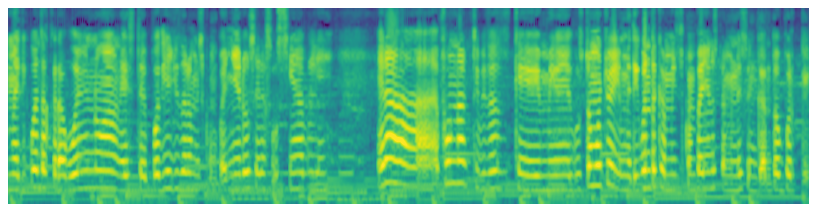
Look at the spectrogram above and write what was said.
me di cuenta que era bueno, este podía ayudar a mis compañeros, era sociable. Era fue una actividad que me gustó mucho y me di cuenta que a mis compañeros también les encantó porque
